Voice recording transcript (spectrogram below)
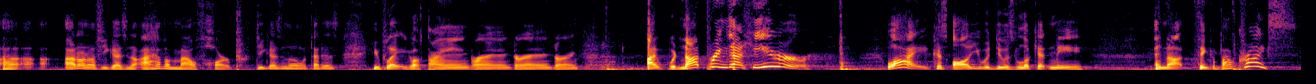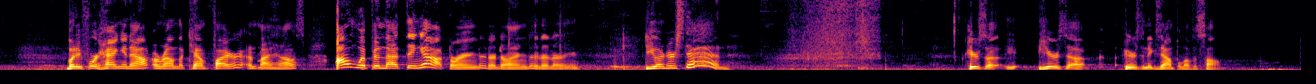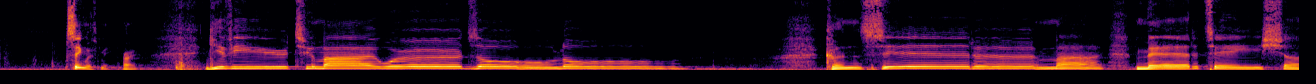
uh, I don't know if you guys know, I have a mouth harp. Do you guys know what that is? You play, it goes, dang, dang, dang, dang. I would not bring that here. Why? Because all you would do is look at me and not think about Christ. But if we're hanging out around the campfire at my house, I'm whipping that thing out. Do you understand? Here's, a, here's, a, here's an example of a psalm. Sing with me, right? Give ear to my words, O Lord. Consider my meditation.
